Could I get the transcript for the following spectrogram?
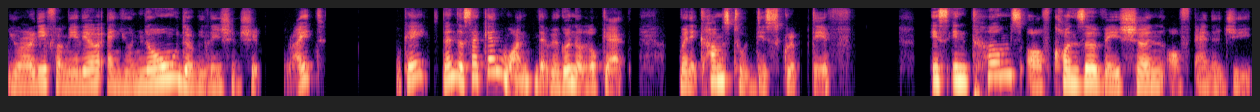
you're already familiar and you know the relationship, right? Okay, then the second one that we're going to look at when it comes to descriptive is in terms of conservation of energy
